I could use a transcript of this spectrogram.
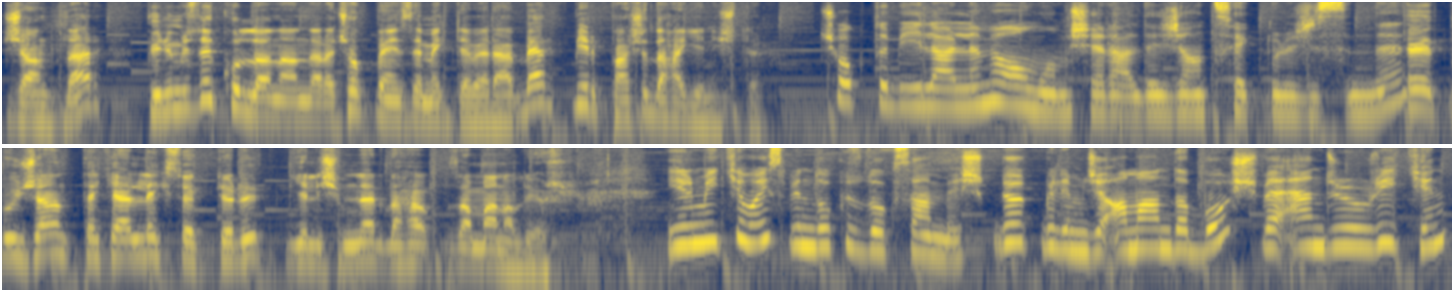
Jantlar günümüzde kullanılanlara çok benzemekle beraber bir parça daha genişti. Çok da bir ilerleme olmamış herhalde jant teknolojisinde. Evet bu jant tekerlek sektörü gelişimler daha zaman alıyor. 22 Mayıs 1995 gökbilimci Amanda Bosch ve Andrew Rickin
